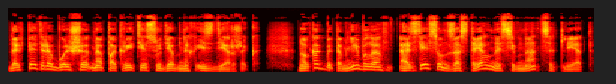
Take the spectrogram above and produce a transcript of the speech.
да в пятеро больше на покрытие судебных издержек. Но как бы там ни было, а здесь он застрял на 17 лет.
